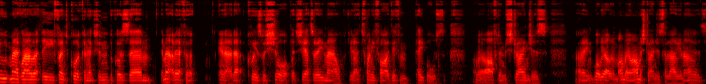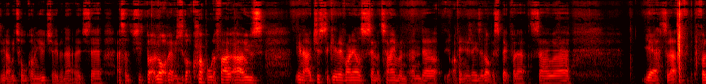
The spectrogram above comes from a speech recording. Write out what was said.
Magro at the French Koi Connection because um, the amount of effort, you know, that quiz was short, but she had to email, you know, 25 different peoples. I mean, half of them strangers. I mean, well, yeah, I mean, I'm a stranger to Lo, you know. It's, you know, we talk on YouTube and that. It's uh, that's a, she's put a lot of effort. She's got to crop all the photos, you know, just to give everyone else entertainment. And uh, I think she needs a lot of respect for that. So, uh, yeah, so that's for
